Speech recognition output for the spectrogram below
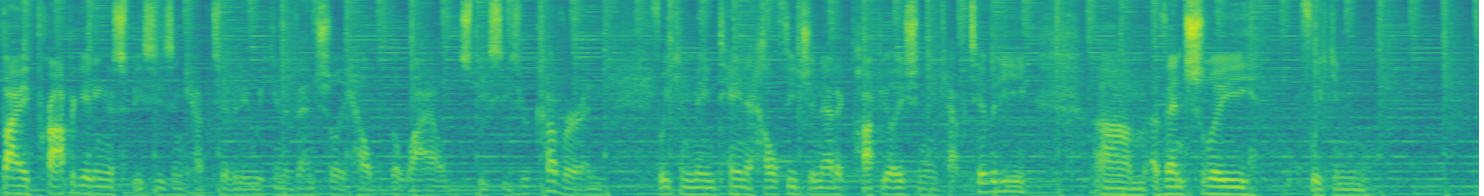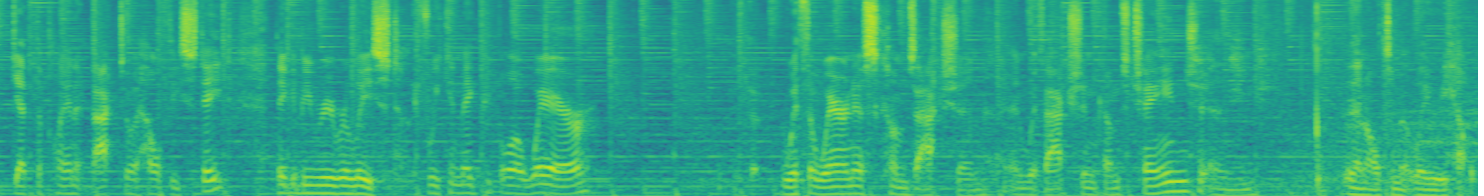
by propagating the species in captivity, we can eventually help the wild species recover. And if we can maintain a healthy genetic population in captivity, um, eventually, if we can get the planet back to a healthy state, they could be re-released. If we can make people aware, with awareness comes action, and with action comes change, and then ultimately we help.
